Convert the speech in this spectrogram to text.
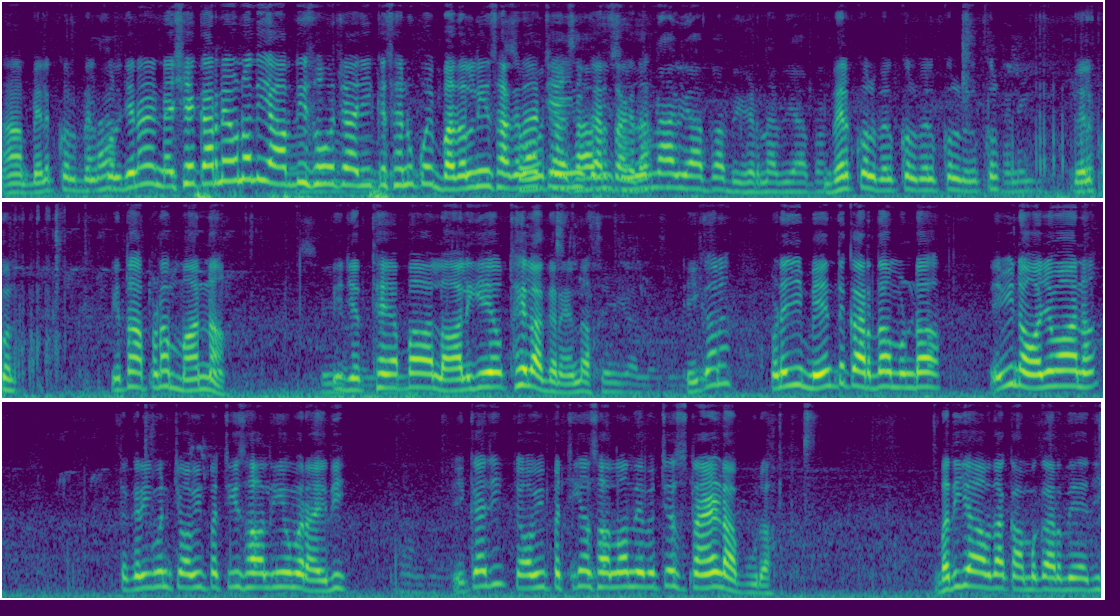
ਹਾਂ ਬਿਲਕੁਲ ਬਿਲਕੁਲ। ਜਿਨ੍ਹਾਂ ਨੇ ਨਸ਼ੇ ਕਰਨੇ ਉਹਨਾਂ ਦੀ ਆਪਦੀ ਸੋਚ ਆ ਜੀ ਕਿਸੇ ਨੂੰ ਕੋਈ ਬਦਲ ਨਹੀਂ ਸਕਦਾ ਚੇਂਜ ਨਹੀਂ ਕਰ ਸਕਦਾ। ਸੁਧਰਨਾ ਵੀ ਆਪਾਂ ਵਿਗੜਨਾ ਵੀ ਆਪਾਂ। ਬਿਲਕੁਲ ਬਿਲਕੁਲ ਬਿਲਕੁਲ ਬਿਲਕੁਲ? ਬਿਲਕੁਲ। ਇਹ ਤਾਂ ਆਪਣਾ ਮਨ ਆ ਕਿ ਜਿੱਥੇ ਆਪਾਂ ਲਾ ਲਈਏ ਉੱਥੇ ਲੱਗ ਰਹਿੰਦਾ। ਸਹੀ ਗੱਲ ਹੈ ਠੀਕ ਆ ਨਾ? ਹੁਣ ਇਹ ਜੀ ਮਿਹਨਤ ਕਰਦਾ ਮੁੰਡਾ ਇਹ ਵੀ ਨੌਜਵਾਨ ਆ। ਤਕਰੀਬਨ 24 25 ਸਾਲ ਦੀ ਉਮਰ ਆ ਇਹਦੀ। ਠੀਕ ਹੈ ਜੀ 24 25 ਸਾਲਾਂ ਦੇ ਵਿੱਚ ਸਟੈਂਡ ਆ ਪੂਰਾ। ਵਧੀਆ ਆਪਦਾ ਕੰਮ ਕਰਦੇ ਆ ਜੀ।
